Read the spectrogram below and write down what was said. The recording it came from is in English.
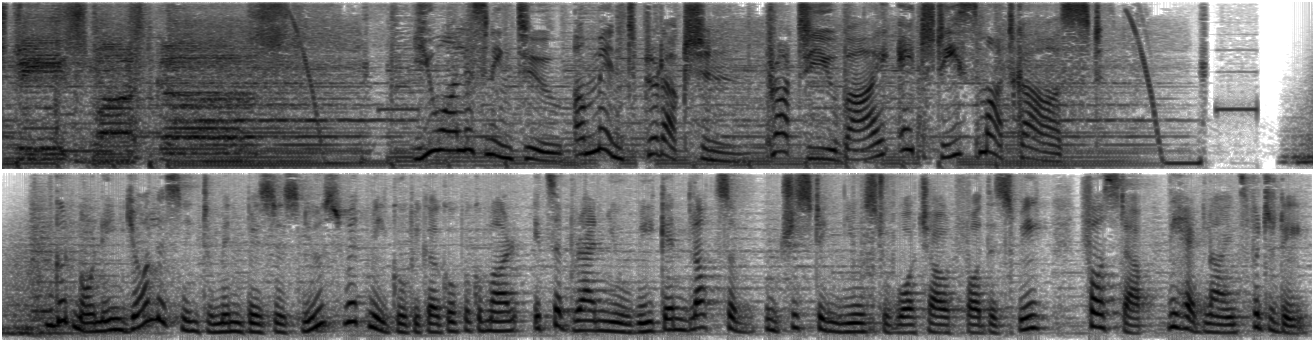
HT Smartcast. You are listening to a Mint production brought to you by HT Smartcast. Good morning. You're listening to Mint Business News with me, Gopika Gopakumar. It's a brand new week and lots of interesting news to watch out for this week. First up, the headlines for today.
